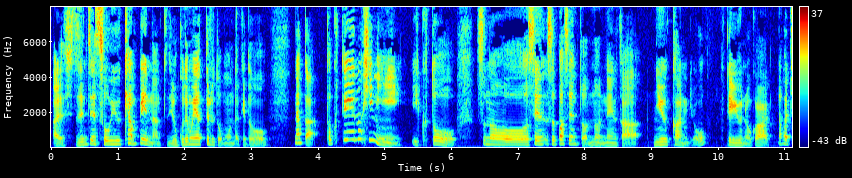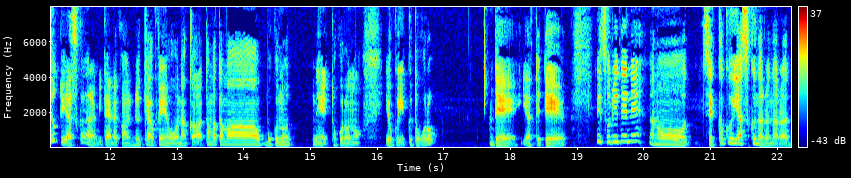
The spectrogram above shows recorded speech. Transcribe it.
あれ全然そういうキャンペーンなんて横でもやってると思うんだけど、なんか特定の日に行くと、そのスーパー銭湯のね、なんか入館料っていうのが、なんかちょっと安くなるみたいな感じのキャンペーンをなんかたまたま僕のね、ところのよく行くところで、やってて、で、それでね、あのー、せっかく安くなるなら、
